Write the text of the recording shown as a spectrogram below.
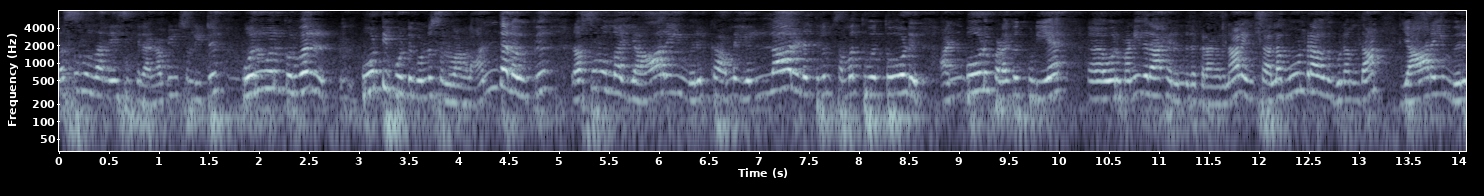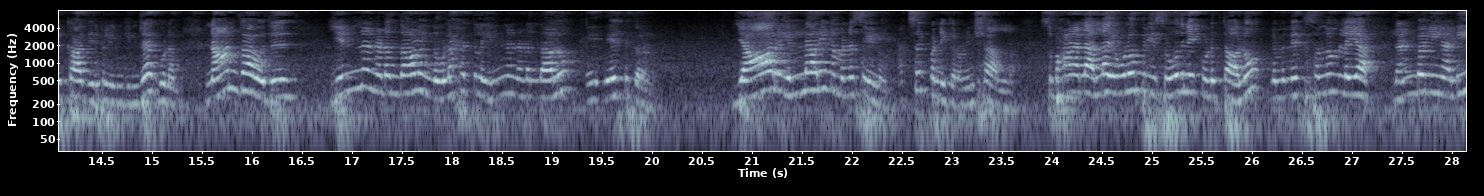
ரசூலுல்லா நேசிக்கிறாங்க அப்படின்னு சொல்லிட்டு ஒருவருக்கொருவர் போட்டி போட்டு கொண்டு சொல்லுவாங்களா அந்த அளவுக்கு ரசூலுல்லா யாரையும் வெறுக்காம எல்லாரிடத்திலும் சமத்துவத்தோடு அன்போடு பழகக்கூடிய ஒரு மனிதராக இருந்திருக்கிறாங்க அதனால இன்ஷால்லா மூன்றாவது குணம் தான் யாரையும் வெறுக்காதீர்கள் என்கின்ற குணம். நான்காவது என்ன நடந்தாலும் இந்த உலகத்துல என்ன நடந்தாலும் ஏ- ஏத்துக்கிறணும் யார் எல்லாரையும் நம்ம என்ன செய்யணும்? அக்செப்ட் பண்ணிக்கிறோம் இன்ஷா அல்லாஹ் சுபஹானல்லாஹ் அல்லாஹ் எவ்வளவு பெரிய சோதனை கொடுத்தாலும் நம்ம நேற்று சொன்னோம் இல்லையா? நண்பனின் அடி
